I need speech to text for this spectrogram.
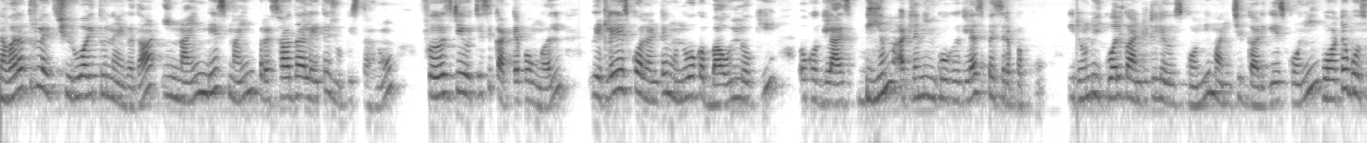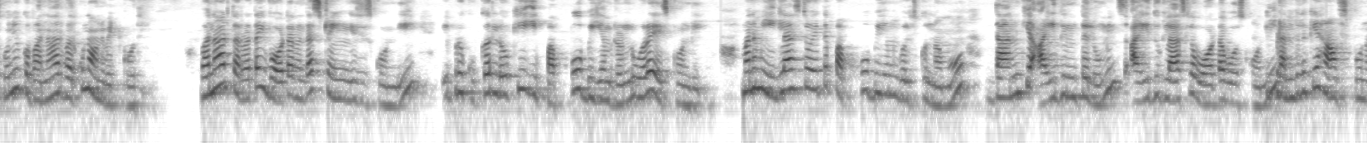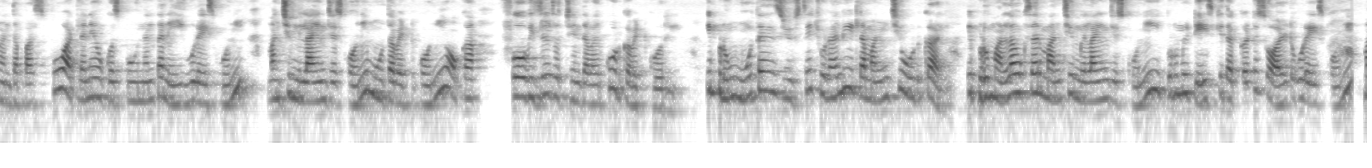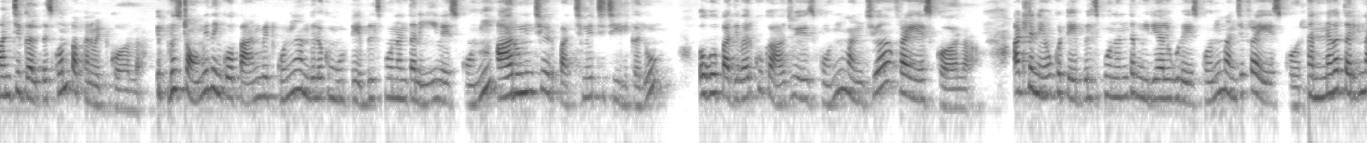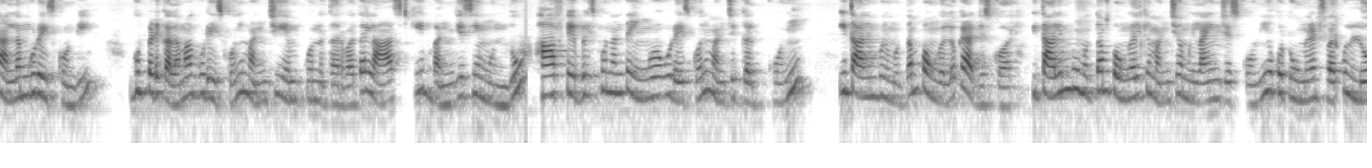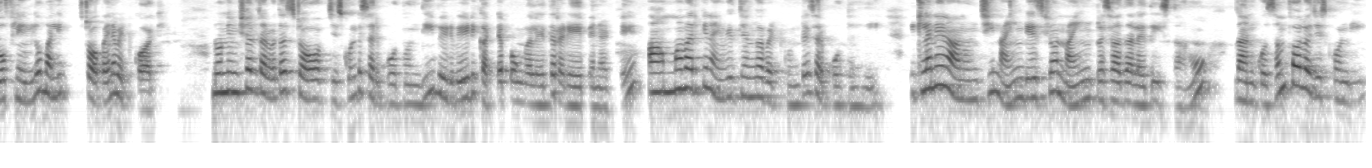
నవరాత్రులు అయితే షురు అవుతున్నాయి కదా ఈ నైన్ డేస్ నైన్ ప్రసాదాలు అయితే చూపిస్తాను. ఫస్ట్ డే వచ్చేసి కట్టె పొంగల్. ఇది ఎట్లా చేసుకోవాలంటే ముందు ఒక బౌల్లోకి ఒక గ్లాస్ బియ్యం అట్లనే ఇంకొక గ్లాస్ పెసరపప్పు. ఈ రెండు ఈక్వల్ క్వాంటిటీలో వేసుకోండి మంచిగా గడిగేసుకొని వాటర్ పోసుకొని ఒక వన్ అవర్ వరకు నానబెట్టుకోండి వన్ అవర్ తర్వాత ఈ వాటర్ అంతా స్ట్రెయిన్ చేసేసుకోండి. ఇప్పుడు కుక్కర్లోకి ఈ పప్పు బియ్యం రెండు కూడా వేసుకోండి. మనం ఈ గ్లాస్తో అయితే పప్పు బియ్యం కొలుచుకున్నాము దానికి ఐదింతలు మీన్స్ ఐదు గ్లాసుల వాటర్ పోసుకొని అందులోకి హాఫ్ స్పూన్ అంత పసుపు అట్లనే ఒక స్పూన్ అంత నెయ్యి కూడా వేసుకొని మంచి మిలాయిన్ చేసుకొని మూత పెట్టుకొని ఒక ఫోర్ విజిల్స్ వచ్చేంత వరకు ఉడకబెట్టుకోరి ఇప్పుడు మూత తీసి చూస్తే చూడండి ఇట్లా మంచి ఉడకాలి. ఇప్పుడు మళ్ళీ ఒకసారి మంచి మిలాయిన్ చేసుకొని ఇప్పుడు మీ టేస్ట్కి తగ్గట్టు సాల్ట్ కూడా వేసుకొని మంచి కలిపేసుకొని పక్కన పెట్టుకోవాలి. ఇప్పుడు స్టవ్ మీద ఇంకో పాన్ పెట్టుకొని అందులో ఒక మూడు టేబుల్ స్పూన్ అంత నెయ్యి వేసుకొని ఆరు నుంచి ఏడు పచ్చిమిర్చి చీలికలు ఒక పది వరకు కాజు వేసుకొని మంచిగా ఫ్రై చేసుకోవాలా. అట్లనే ఒక టేబుల్ స్పూన్ అంత మిరియాలు కూడా వేసుకొని మంచిగా ఫ్రై చేసుకోవాలి. సన్నగా తరిగిన అల్లం కూడా వేసుకోండి. గుప్పెడి కలమాకు కూడా వేసుకొని మంచి ఎంపుకున్న తర్వాత లాస్ట్కి బంద్ చేసే ముందు హాఫ్ టేబుల్ స్పూన్ అంత ఇంగువ కూడా వేసుకొని మంచిగా కలుపుకొని ఈ తాలింపుని మొత్తం పొంగల్లోకి యాడ్ చేసుకోవాలి. ఈ తాలింపు మొత్తం పొంగల్కి మంచిగా మిలాయిన్ చేసుకొని ఒక టూ మినిట్స్ వరకు లో ఫ్లేమ్లో మళ్ళీ స్టవ్ పైన పెట్టుకోవాలి. రెండు నిమిషాల తర్వాత స్టవ్ ఆఫ్ చేసుకుంటే సరిపోతుంది. వేడి వేడి కట్టె పొంగల్ అయితే రెడీ అయిపోయినట్టే. ఆ అమ్మవారికి నైవేద్యంగా పెట్టుకుంటే సరిపోతుంది. ఇట్లనే నా నుంచి నైన్ డేస్లో నైన్ ప్రసాదాలు అయితే ఇస్తాను. దానికోసం ఫాలో చేసుకోండి.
